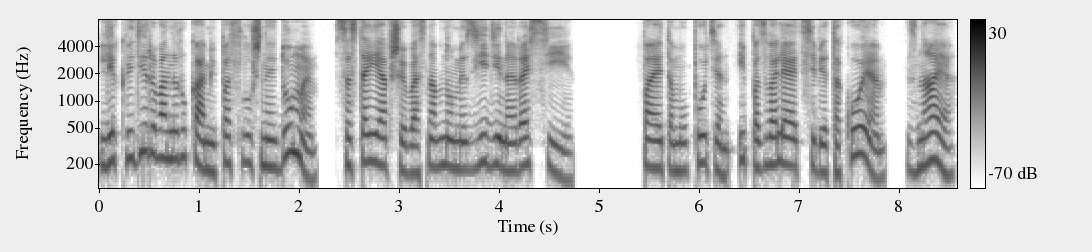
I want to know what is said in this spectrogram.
ликвидированы руками послушной Думы, состоявшей в основном из «Единой России». Поэтому Путин и позволяет себе такое, зная,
